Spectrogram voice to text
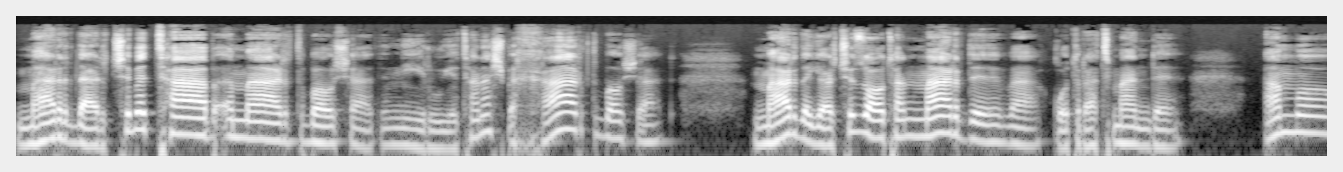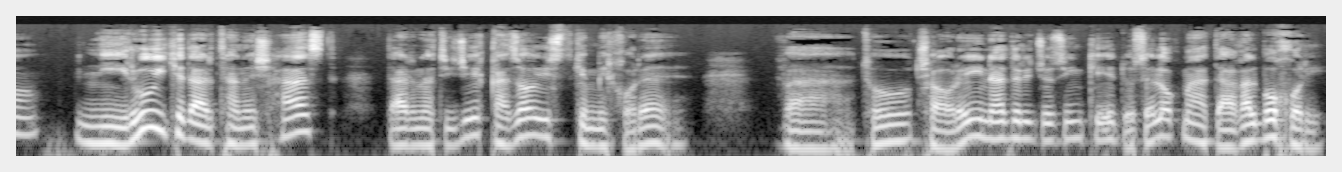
مرد در چه به طبع مرد باشد؟ نیروی تنش به خرد باشد. مرد اگر چه ذاتا مرده و قدرتمنده. اما نیرویی که در تنش هست در نتیجه غذایی است که می‌خوره. و تو چاره ای نداری جز این که دو سه لقمه حداقل بخوری.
